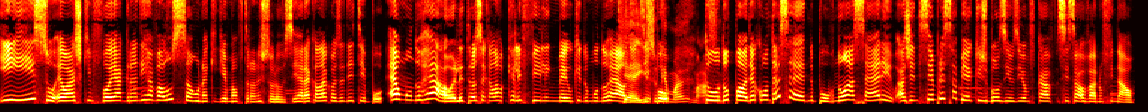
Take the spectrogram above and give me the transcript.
E isso eu acho que foi a grande revolução, né, que Game of Thrones trouxe. Era aquela coisa de tipo, é o mundo real. Ele trouxe aquela, aquele feeling meio que do mundo real. Que de, é isso tipo, que é mais massa. tudo pode acontecer. Tipo, numa série, a gente sempre sabia que os bonzinhos iam ficar se salvar no final.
